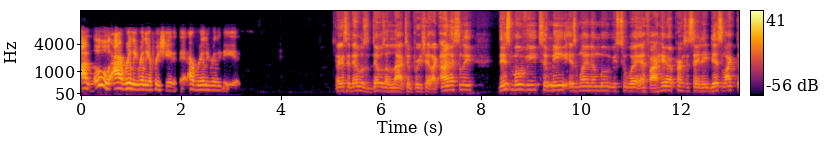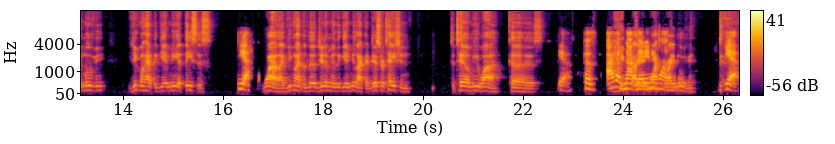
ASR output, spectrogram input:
I oh, I really, really appreciated that. I really, really did. Like I said, there was there was a lot to appreciate. Like honestly, this movie to me is one of them movies to where if I hear a person say they dislike the movie, you're gonna have to give me a thesis. Yeah. Why? Like you're gonna have to legitimately give me like a dissertation to tell me why. Cause yeah, because I have not met anyone. right movie. yeah,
